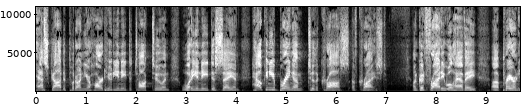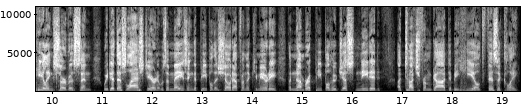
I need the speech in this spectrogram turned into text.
ask God to put on your heart who do you need to talk to and what do you need to say and how can you bring them to the cross of Christ. On Good Friday, we'll have a uh, prayer and healing service, and we did this last year, and it was amazing the people that showed up from the community, the number of people who just needed a touch from God to be healed physically.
